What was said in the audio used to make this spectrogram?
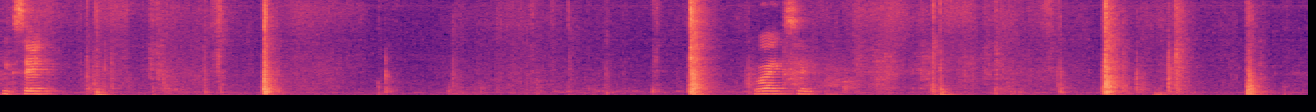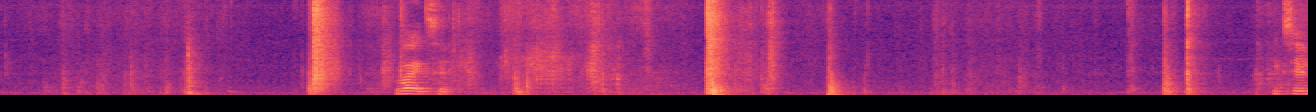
pixel ouais excel. Ouais excel. Pixel.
